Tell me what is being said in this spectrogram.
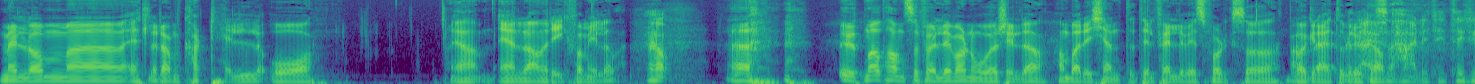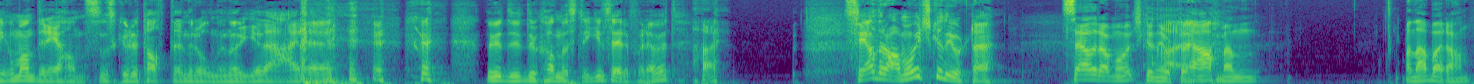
mellom eh, et eller annet kartell og ja, en eller annen rik familie. Da. Ja. Uh, uten at han selvfølgelig var noe skyldig. Han bare kjente tilfeldigvis folk, så det var greit å bruke bruke Det er så herlig. Tenk om André Hansen skulle tatt den rollen i Norge. Det er du, du, du kan nesten ikke se det for deg, vet du. Nei. Sead Ramovic kunne gjort det. Sead Ramovic kunne gjort det, Ja. men, men det er bare han.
